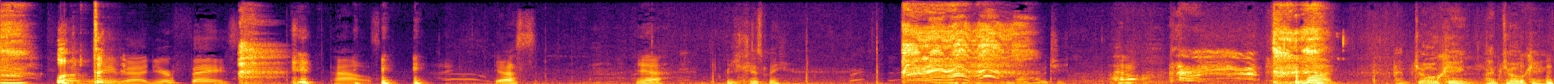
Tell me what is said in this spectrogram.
what the? man, your face. Pals. Yes? yeah. Would you kiss me? Would you? I don't. What? I'm joking. I'm joking.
